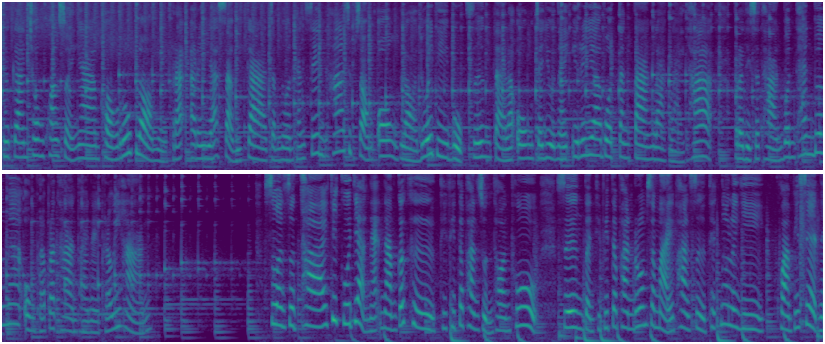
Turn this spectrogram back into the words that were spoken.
คือการชมความสวยงามของรูปหล่อหมู่พระอริยสาวิกาจำนวนทั้งสิ้น 52 องค์ หล่อด้วยดีบุก ซึ่งแต่ละองค์จะอยู่ในอิริยาบถต่างๆ หลากหลายท่า ประดิษฐานบนแท่นเบื้องหน้าองค์พระประธานภายในพระวิหาร ส่วนสุดท้ายที่กู๊ดอยากแนะนำก็คือ พิพิธภัณฑ์สุนทรภู่ซึ่งเป็นพิพิธภัณฑ์ร่วมสมัยผ่านสื่อเทคโนโลยี ความพิเศษใน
